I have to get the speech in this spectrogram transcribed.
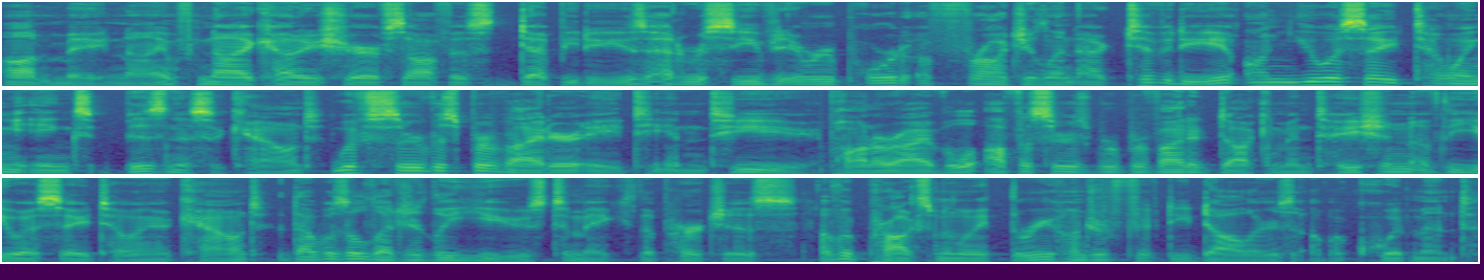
On May 9th, Nye County Sheriff's Office deputies had received a report of fraudulent activity on USA Towing Inc.'s business account with service provider AT&T. Upon arrival, officers were provided documentation of the USA Towing account that was allegedly used to make the purchase of approximately $350 of equipment.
